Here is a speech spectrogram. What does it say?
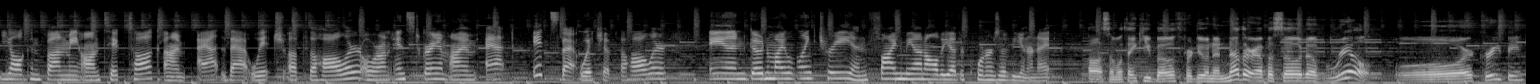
Y'all can find me on TikTok. I'm at that witch up the holler, or on Instagram, I'm at it's that witch up the holler. And go to my link tree and find me on all the other corners of the internet. Awesome. Well, thank you both for doing another episode of Real or Creepy.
